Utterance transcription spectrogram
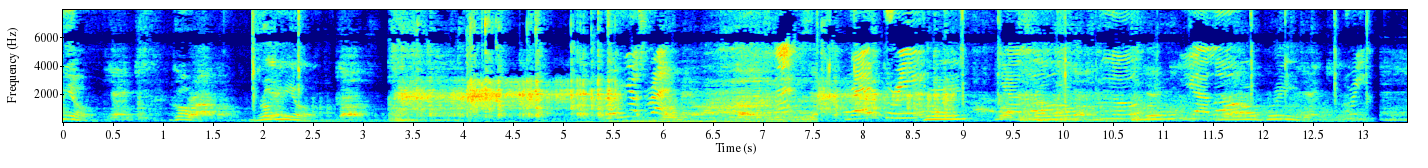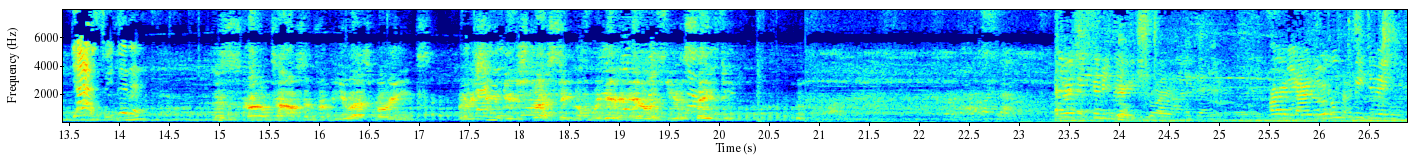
Romeo, go, Romeo, Yankee, Go. Bravo, Romeo, go, Romeo's red. Romeo, go, Red, green, green, yellow, blue, blue, yellow, yellow, green. Green. Yes, we did it. This is Colonel Thompson from the U.S. Marines. We received your distress signal. We're here to airlift you to safety. Yours is gonna be very short. Okay. Alright guys, we're going to be doing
